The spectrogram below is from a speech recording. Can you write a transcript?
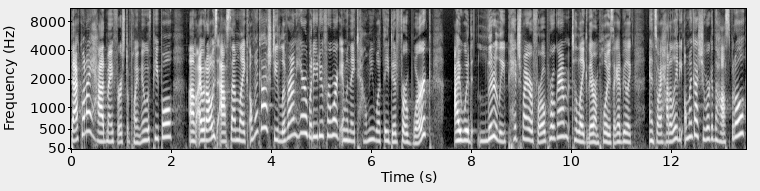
back when i had my first appointment with people um, i would always ask them like oh my gosh do you live around here what do you do for work and when they tell me what they did for work I would literally pitch my referral program to like their employees. Like I'd be like, and so I had a lady, oh my gosh, you work at the hospital?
